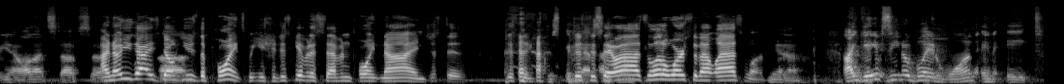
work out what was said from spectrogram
you know, all that stuff. So I know you guys don't Uh, use the points, but you should just give it a seven point nine, just to just to Just just to say, well, it's a little worse than that last one. yeah, I gave Xenoblade one an eight.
